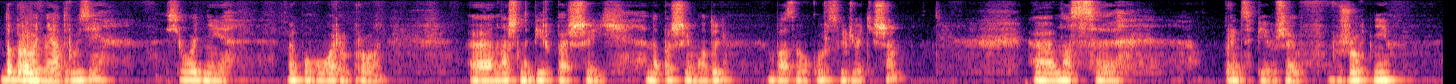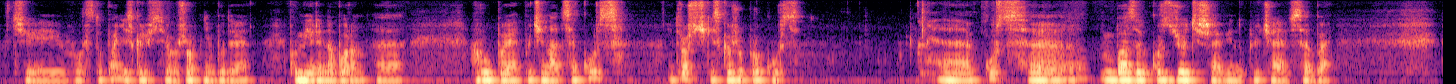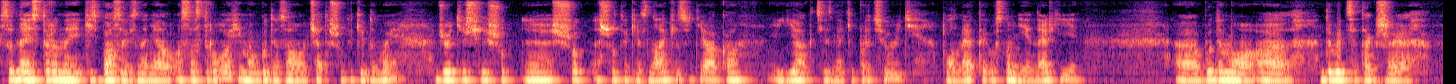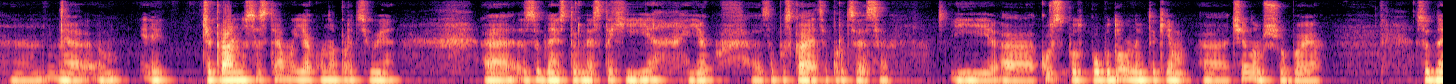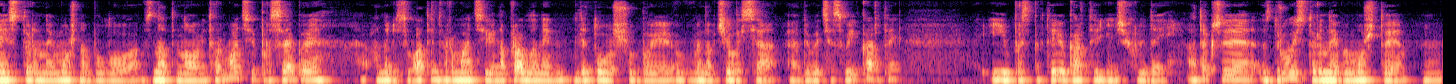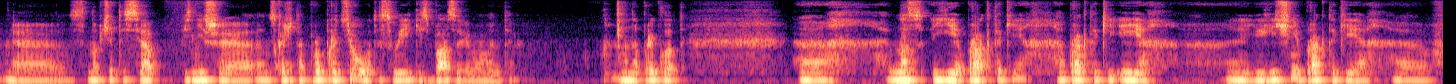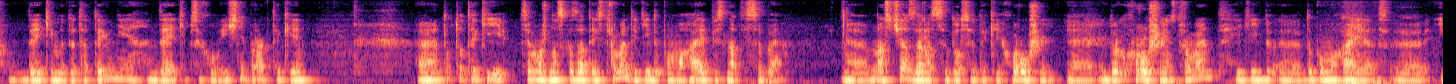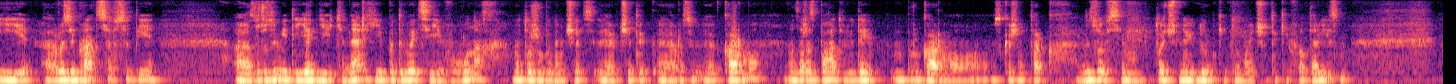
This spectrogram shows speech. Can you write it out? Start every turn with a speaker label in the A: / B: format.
A: Доброго дня, друзі! Сьогодні ми поговоримо про е, наш набір перший, на перший модуль базового курсу Джотіша. Е, у нас, е, в принципі, вже в, жовтні чи в листопаді, скоріш всього, в жовтні буде по мірі набору е, групи починатися курс. І трошечки скажу про курс. Е, Курс, е, базовий курс Джотіша, він включає в себе з однієї сторони якісь базові знання з астрології. Ми будемо з вами вивчати, що такі доми Джотіші, що, е, що, що таке знаки зодіака, як ці знаки працюють, планети, основні енергії. Е, Будемо е, дивитися також чакральну систему, як вона працює. З однієї сторони стихії, як запускаються процеси. І курс побудований таким чином, щоб з однієї сторони можна було знати нову інформацію про себе, аналізувати інформацію, направлений для того, щоб ви навчилися е, дивитися свої карти і в перспективі карти інших людей. А також з другої сторони, ви можете е, навчитися пізніше, ну, скажімо пропрацьовувати свої якісь базові моменти. Наприклад, е, у нас є практики, практики і е, йогічні практики, е, деякі медитативні, деякі психологічні практики. Е, Тобто такі, це можна сказати, інструмент, який допомагає пізнати себе. Е, У нас час зараз це досить такий хороший, е, хороший інструмент, який е, допомагає е, і розібратися в собі, е, зрозуміти, як діють енергії, подивитися її в гунах. Ми теж будемо вчити, е, вчити е, е, карму. А зараз багато людей про карму, скажімо так, не зовсім точної думки, думають, що такий фаталізм.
